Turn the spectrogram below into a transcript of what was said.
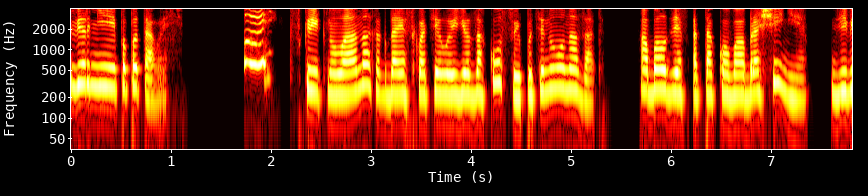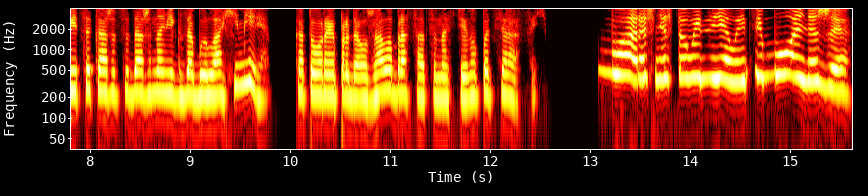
Вернее, попыталась. «Ай!» — вскрикнула она, когда я схватила ее за косу и потянула назад. Обалдев от такого обращения, девица, кажется, даже на миг забыла о химере которая продолжала бросаться на стену под террасой. «Барышня, что вы делаете? Больно же!»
